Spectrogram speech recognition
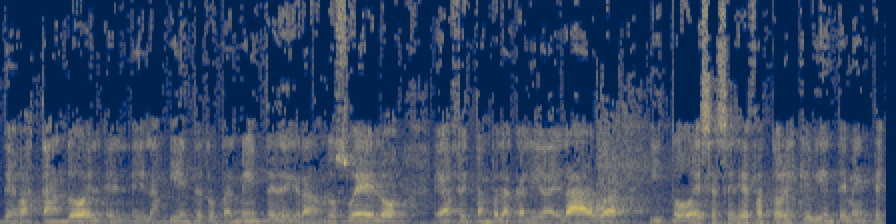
devastando el, el, ambiente totalmente, degradando suelos, eh, afectando la calidad del agua y toda esa serie de factores que evidentemente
